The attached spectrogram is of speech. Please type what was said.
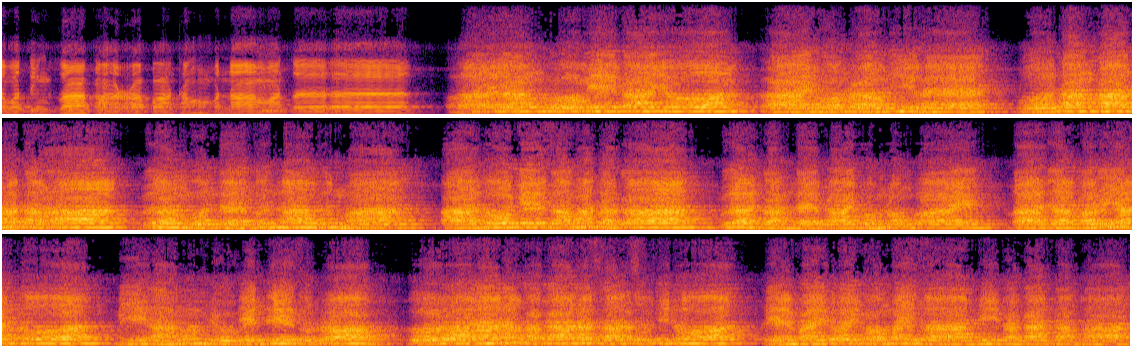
ตวติงสาการปะทังบนามาเตอายังโภเมกายโยกายของเรานี่แหละตัวทางการตราเรื่องบนแต่ขึ้นเอาขึ้นมาอาโทเกสมัตกาเบื้องต่ำแต่ปลายผมลงไป สุดรอบบุโรนานัพการัสสาสุจิโนเต็มไปด้วยของไม่สะอาดมีประการต่าง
